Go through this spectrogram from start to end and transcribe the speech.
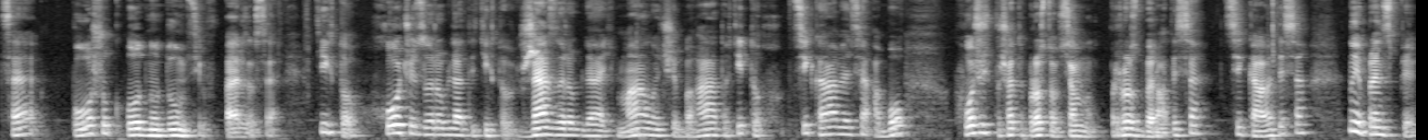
Це пошук однодумців, перш за все. Ті, хто хочуть заробляти, ті, хто вже заробляють, мало чи багато, ті, хто цікавляться або хочуть почати просто в цьому розбиратися, цікавитися. Ну і, в принципі,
